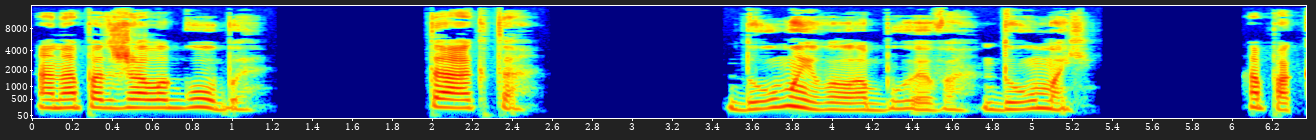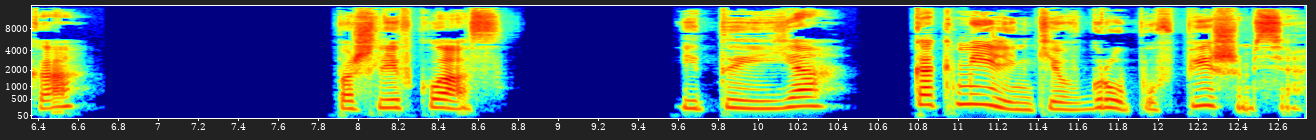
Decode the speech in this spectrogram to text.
Она поджала губы. Так-то. Думай, Волобуева, думай. А пока... Пошли в класс. И ты, и я, как миленькие, в группу впишемся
